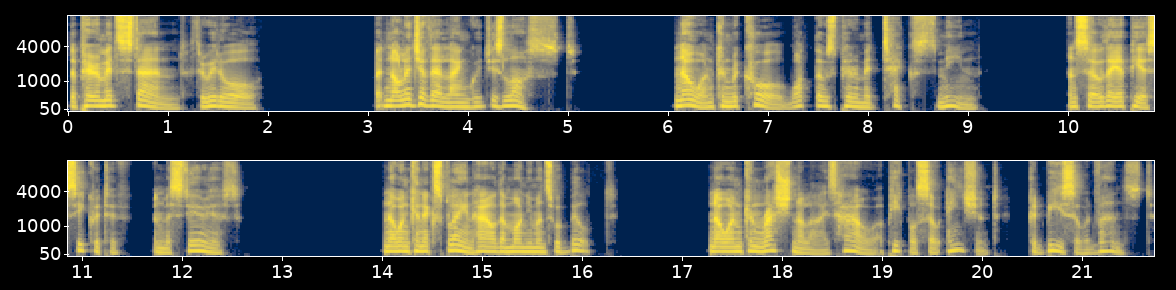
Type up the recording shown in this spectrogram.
The pyramids stand through it all, but knowledge of their language is lost. No one can recall what those pyramid texts mean, and so they appear secretive and mysterious. No one can explain how the monuments were built. No one can rationalize how a people so ancient could be so advanced.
